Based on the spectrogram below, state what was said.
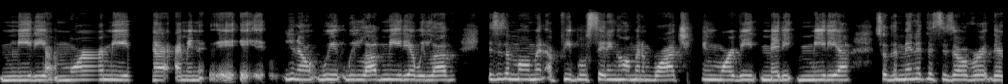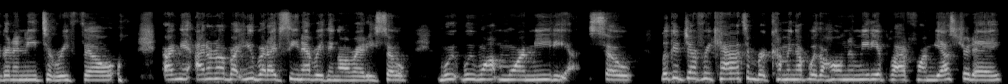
media, more media. I mean, it, it, you know, we, we love media. We love this is a moment of people sitting home and watching more media. So the minute this is over, they're going to need to refill. I mean, I don't know about you, but I've seen everything already. So we, we want more media. So Look at Jeffrey Katzenberg coming up with a whole new media platform yesterday.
